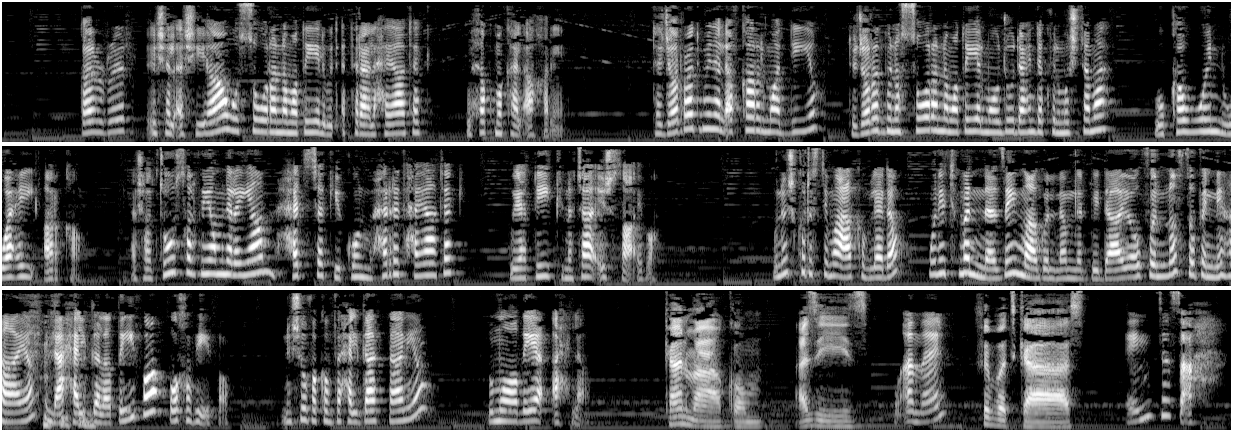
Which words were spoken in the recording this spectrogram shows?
قرر إيش الأشياء والصور النمطية اللي بتأثر على حياتك وحكمك على الآخرين. تجرد من الأفكار المادية تجرد من الصورة النمطية الموجودة عندك في المجتمع وكون وعي أرقى. عشان توصل في يوم من الأيام حدسك يكون محرك حياتك ويعطيك نتائج صائبة. ونشكر استماعكم لنا ونتمنى زي ما قلنا من البداية وفي النص وفي النهاية لا حلقة لطيفة وخفيفة. نشوفكم في حلقات ثانية بمواضيع أحلى. كان معاكم عزيز وأمل. في بودكاست. أنت صح.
